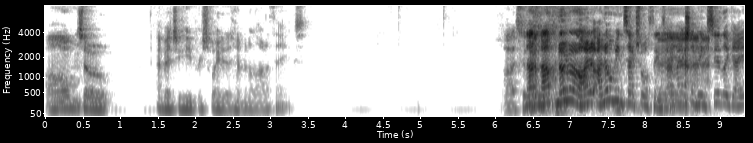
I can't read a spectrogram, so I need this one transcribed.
Um, So I bet you he persuaded him in a lot of things. Uh, so No, that no, no, no, no. I, I don't mean sexual things. I'm Yeah, actually being serious. Like I,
